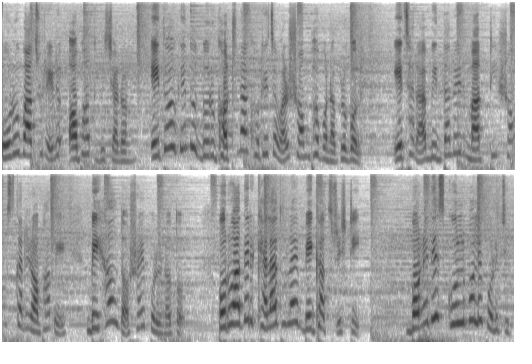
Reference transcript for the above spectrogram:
গরু বাছুরের অবাধ বিচারণ। এতেও কিন্তু দুর্ঘটনা ঘটে যাওয়ার সম্ভাবনা প্রবল। এছাড়া বিদ্যালয়ের মাঠটি সংস্কারের অভাবে বেহাল দশায় পরিণত। পড়ুয়াদের খেলাধুলায় বেঘাত সৃষ্টি। বনেদি স্কুল বলে পরিচিত,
